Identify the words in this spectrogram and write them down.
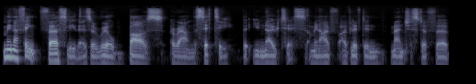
I mean, I think firstly, there's a real buzz around the city that you notice. I mean, I've I've lived in Manchester for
